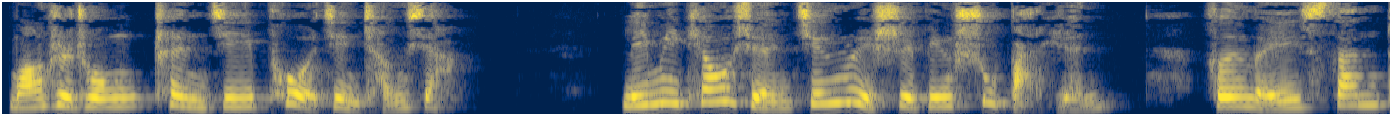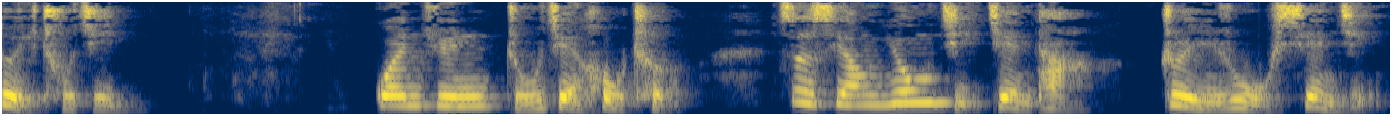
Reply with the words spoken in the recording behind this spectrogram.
王世充趁机迫进城下，李密挑选精锐士兵数百人，分为三队出击，官军逐渐后撤。自相拥挤践踏，坠入陷阱，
